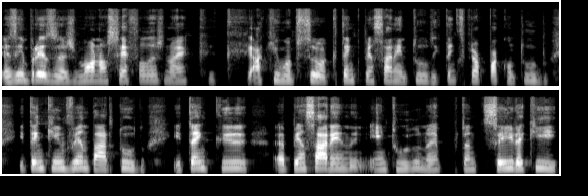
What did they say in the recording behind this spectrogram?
as empresas monocéfalas, não é? Que, que, há aqui uma pessoa que tem que pensar em tudo e que tem que se preocupar com tudo e tem que inventar tudo e tem que uh, pensar em, em, tudo, não é? Portanto, sair aqui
